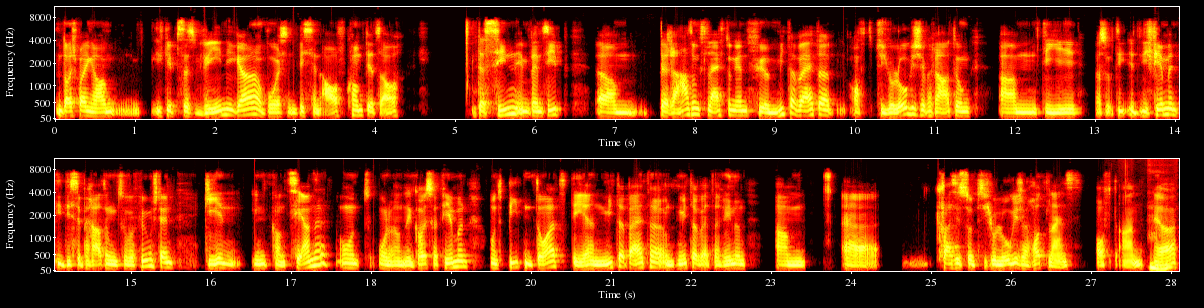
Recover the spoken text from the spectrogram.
im deutschsprachigen Raum gibt es das weniger, obwohl es ein bisschen aufkommt jetzt auch. Das sind im Prinzip ähm, Beratungsleistungen für Mitarbeiter, oft psychologische Beratung, ähm, die, also die, die Firmen, die diese Beratungen zur Verfügung stellen, gehen in Konzerne und oder in größere Firmen und bieten dort deren Mitarbeiter und Mitarbeiterinnen ähm, äh, quasi so psychologische Hotlines oft an. Mhm. Ja,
